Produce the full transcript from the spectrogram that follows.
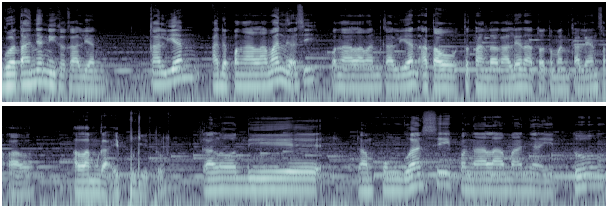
gua tanya nih ke kalian kalian ada pengalaman nggak sih? Pengalaman kalian atau tetangga kalian atau teman kalian soal alam gaib gitu Kalau di kampung gua sih pengalamannya itu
